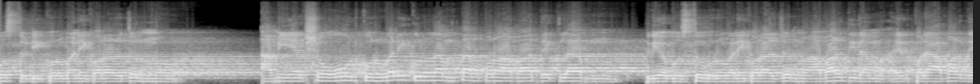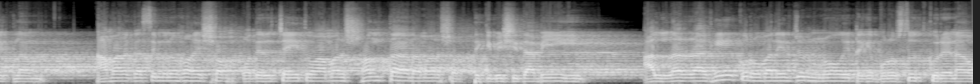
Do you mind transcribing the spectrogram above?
বস্তুটি কোরবানি করার জন্য আমি একশো উট কোরবানি করলাম, তারপর আবার দেখলাম, প্রিয় বস্তু কোরবানি করার জন্য আবার দিলাম, এরপরে আবার দেখলাম, আমার কাছে মনে হয় সম্পদের চাইতো আমার সন্তান আমার সব থেকে বেশি দামি। আল্লাহর রাগে কোরবানির জন্য, এটাকে প্রস্তুত করে নাও।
